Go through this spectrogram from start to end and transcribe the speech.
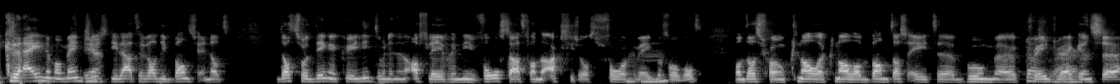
kleine momentjes, die laten wel die band zien. En dat, dat soort dingen kun je niet doen in een aflevering die vol staat van de actie, zoals vorige week Mhm. bijvoorbeeld. Want dat is gewoon knallen, knallen, bandtas eten, boom, eh Crate waar. Dragons. eh,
